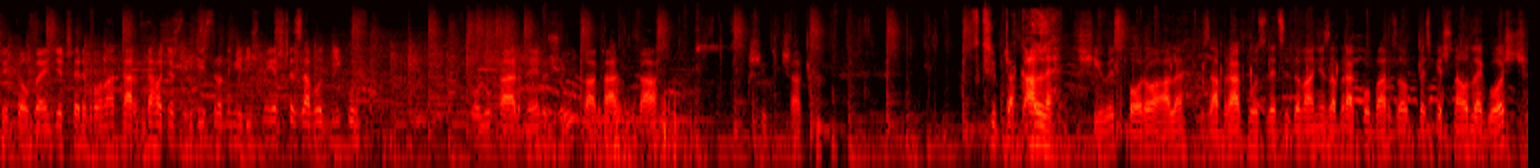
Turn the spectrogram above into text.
czy to będzie czerwona kartka, chociaż z drugiej strony mieliśmy jeszcze zawodników w polu karnym. Żółta kartka. Skrzypczak. Skrzypczak, ale. Siły sporo, ale zabrakło, zdecydowanie zabrakło. Bardzo bezpieczna odległość.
